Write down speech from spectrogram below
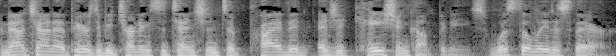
And now China appears to be turning its attention to private education companies. What's the latest there?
